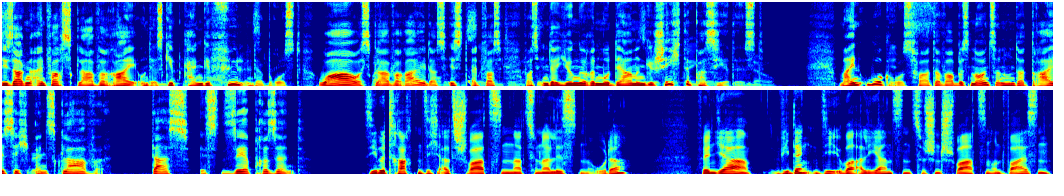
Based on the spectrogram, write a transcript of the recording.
Sie sagen einfach Sklaverei und es gibt kein Gefühl in der Brust. Wow, Sklaverei, das ist etwas, was in der jüngeren modernen Geschichte passiert ist. Mein Urgroßvater war bis 1930 ein Sklave. Das ist sehr präsent. Sie betrachten sich als schwarzen Nationalisten, oder? Wenn ja, wie denken Sie über Allianzen zwischen Schwarzen und Weißen,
